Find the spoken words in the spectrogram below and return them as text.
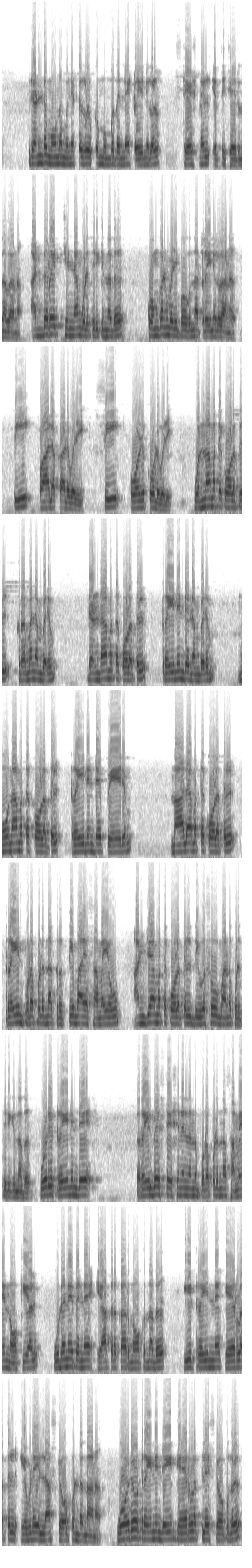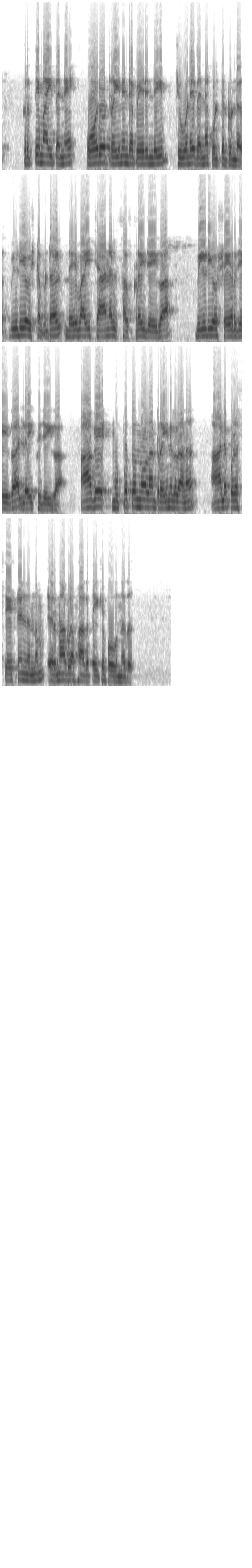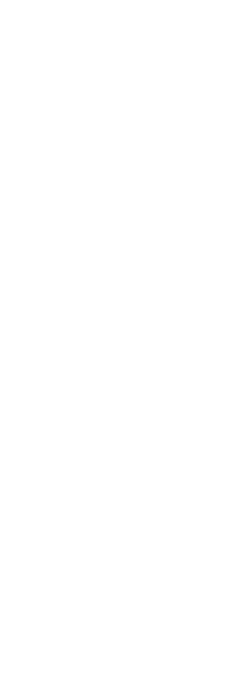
രണ്ട് മൂന്ന് മിനിറ്റുകൾക്ക് മുമ്പ് തന്നെ ട്രെയിനുകൾ സ്റ്റേഷനിൽ എത്തിച്ചേരുന്നതാണ്. അറ്റ് ദ റേറ്റ് ചിഹ്നം കൊടുത്തിരിക്കുന്നത് കൊങ്കൺ വഴി പോകുന്ന ട്രെയിനുകളാണ്. പി പാലക്കാട് വഴി സി കോഴിക്കോട് വഴി. ഒന്നാമത്തെ കോളത്തിൽ ക്രമ നമ്പരും രണ്ടാമത്തെ കോളത്തിൽ ട്രെയിനിന്റെ നമ്പരും മൂന്നാമത്തെ കോളത്തിൽ ട്രെയിനിന്റെ പേരും നാലാമത്തെ കോളത്തിൽ ട്രെയിൻ പുറപ്പെടുന്ന കൃത്യമായ സമയവും അഞ്ചാമത്തെ കോളത്തിൽ ദിവസവുമാണ് കൊടുത്തിരിക്കുന്നത്. ഒരു ട്രെയിനിന്റെ റെയിൽവേ സ്റ്റേഷനിൽ നിന്ന് പുറപ്പെടുന്ന സമയം നോക്കിയാൽ ഉടനെ തന്നെ യാത്രക്കാർ നോക്കുന്നത് ഈ ട്രെയിനിന് കേരളത്തിൽ എവിടെയെല്ലാം സ്റ്റോപ്പ് ഉണ്ടെന്നാണ് ഓരോ ട്രെയിനിന്റെയും കേരളത്തിലെ സ്റ്റോപ്പുകൾ കൃത്യമായി തന്നെ ഓരോ ട്രെയിനിന്റെ പേരിന്റെയും ചുവടെ തന്നെ കൊടുത്തിട്ടുണ്ട്. വീഡിയോ ഇഷ്ടപ്പെട്ടാൽ ദയവായി ചാനൽ സബ്സ്ക്രൈബ് ചെയ്യുക വീഡിയോ ഷെയർ ചെയ്യുക ലൈക്ക് ചെയ്യുക. ആകെ മുപ്പത്തൊന്നോളം ട്രെയിനുകളാണ് ആലപ്പുഴ സ്റ്റേഷനിൽ നിന്നും എറണാകുളം ഭാഗത്തേക്ക് പോകുന്നത്.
